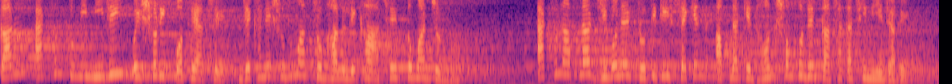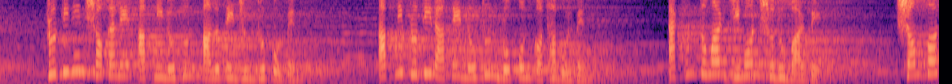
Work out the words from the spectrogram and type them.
কারণ এখন তুমি নিজেই ঐশ্বরিক পথে আছে, যেখানে শুধুমাত্র ভালো লেখা আছে তোমার জন্য। এখন আপনার জীবনের প্রতিটি সেকেন্ড আপনাকে ধন সম্পদের কাছাকাছি নিয়ে যাবে। প্রতিদিন সকালে আপনি নতুন আলোতে যুদ্ধ করবেন। আপনি প্রতি রাতে নতুন গোপন কথা বলবেন। এখন তোমার জীবন শুধু বাড়বে। সম্পদ,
